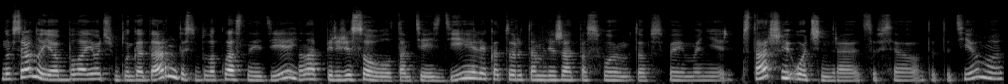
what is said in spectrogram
Но все равно я была ей очень благодарна, то есть была классная идея. Она перерисовывала там те изделия, которые там лежат по-своему, там, в своей манере. Старшей очень нравится вся вот эта тема.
